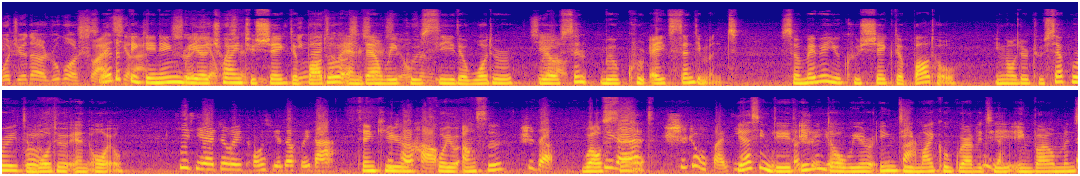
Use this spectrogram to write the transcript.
At the beginning, we are trying to shake the bottle and then we could see the water will, will create sediment. So maybe you could shake the bottle in order to separate the oh. water and oil. Thank you for your answer. Well said. Yes, indeed, even though we are in the microgravity environment,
